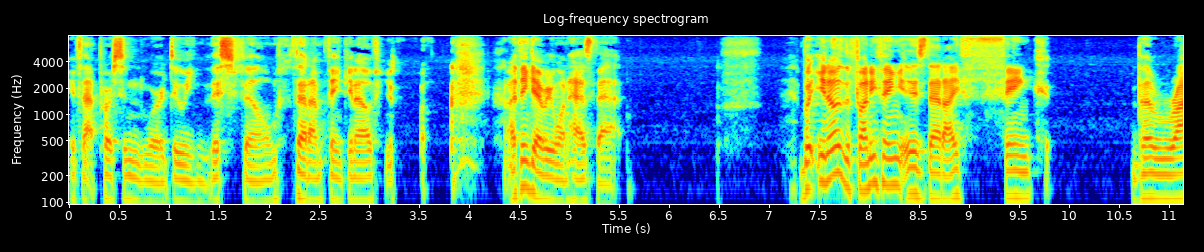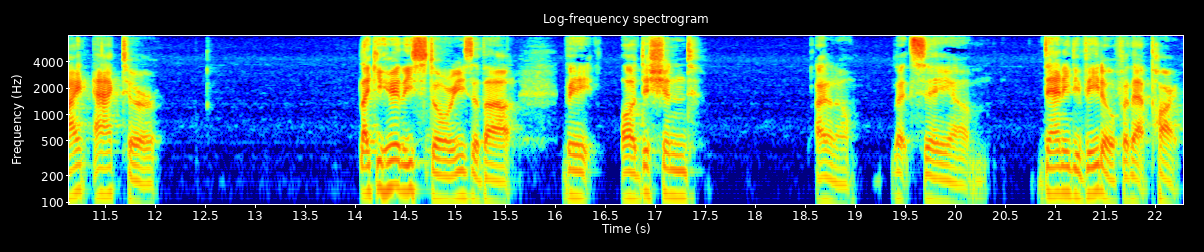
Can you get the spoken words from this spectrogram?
if that person were doing this film that I'm thinking of? You know, I think everyone has that. But you know, the funny thing is that I think the right actor, like you hear these stories about they auditioned, I don't know, let's say um, Danny DeVito for that part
